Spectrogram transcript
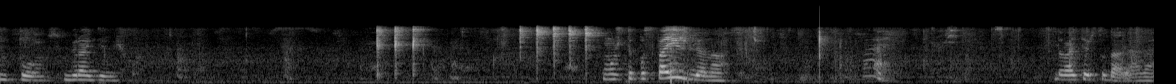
же тормоз? Убирай девочку. Может, ты постоишь для нас? Давай теперь туда, да, да.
